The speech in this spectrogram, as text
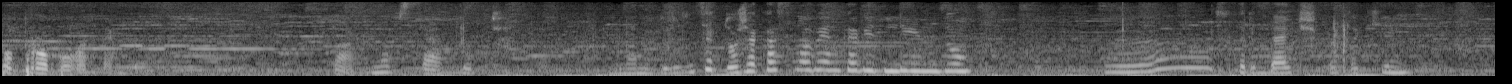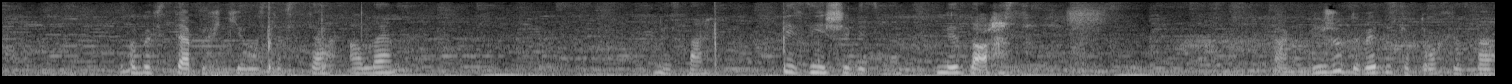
попробувати. Так, ну все тут. Дуже. Це теж якась новинка від Лінду. Е, Сердечко такі. Би все би хотілося все, але не знаю. Пізніше візьму, не зараз. Так, біжу дивитися трохи за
